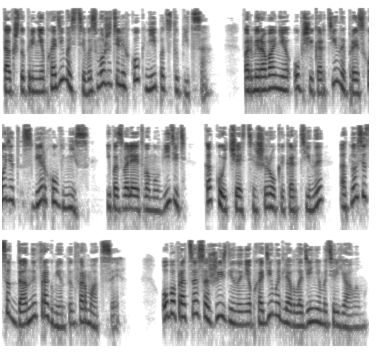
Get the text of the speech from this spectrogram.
так что при необходимости вы сможете легко к ней подступиться. Формирование общей картины происходит сверху вниз и позволяет вам увидеть, к какой части широкой картины относится данный фрагмент информации. Оба процесса жизненно необходимы для владения материалом.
